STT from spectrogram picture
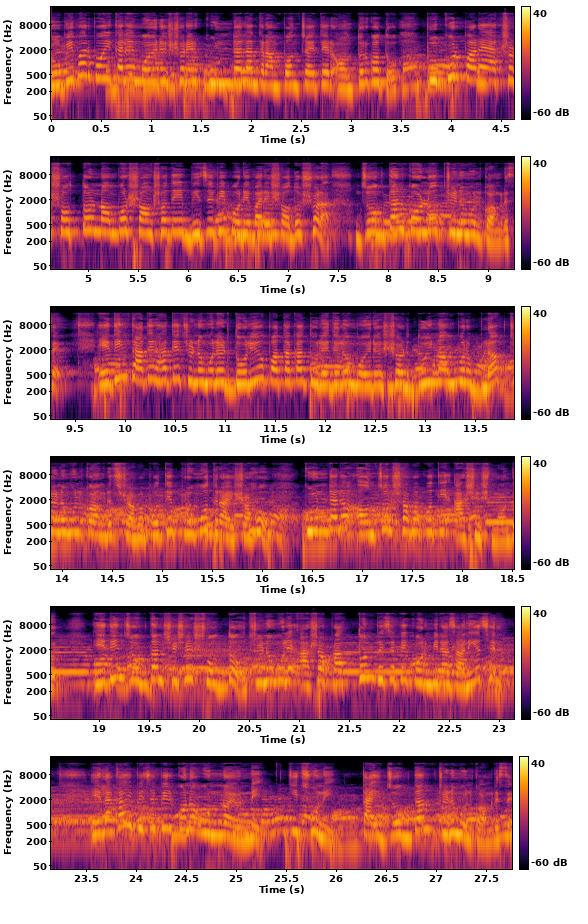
রবিবার বৈকালে ময়ূরেশ্বরের কুন্ডালা গ্রাম পঞ্চায়েতের অন্তর্গত পুকুরপাড়া একশো সত্তর নম্বর সংসদে বিজেপি পরিবারের সদস্যরা যোগদান করল তৃণমূল কংগ্রেসে। এদিন তাদের হাতে তৃণমূলের দলীয় পতাকা তুলে দিল ময়ূরেশ্বর দুই নম্বর ব্লক তৃণমূল কংগ্রেস সভাপতি প্রমোদ রায় সহ কুন্ডালা অঞ্চল সভাপতি আশিস মণ্ডল। এদিন যোগদান শেষে সদ্য তৃণমূলে আসা প্রাক্তন বিজেপি কর্মীরা জানিয়েছেন, এলাকায় বিজেপির কোনো উন্নয়ন নেই, কিছু নেই, তাই যোগদান তৃণমূল কংগ্রেসে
